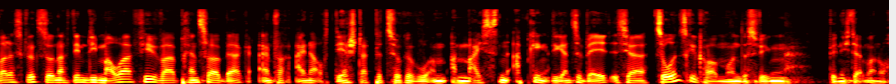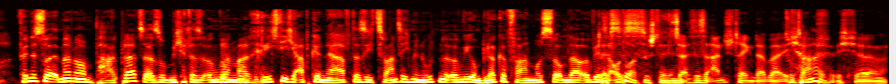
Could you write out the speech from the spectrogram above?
war das Glück so, nachdem die Mauer fiel, war Prenzlauer Berg einfach einer auch der Stadtbezirke, wo am, am meisten abging. Die ganze Welt ist ja zu uns gekommen und deswegen bin ich da immer noch. Findest du immer noch einen Parkplatz? Also mich hat das irgendwann mal richtig abgenervt, dass ich 20 Minuten irgendwie um Blöcke fahren musste, um da irgendwie das, Auto ist, abzustellen. Das ist anstrengend, aber ich Total. habe ich, äh,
